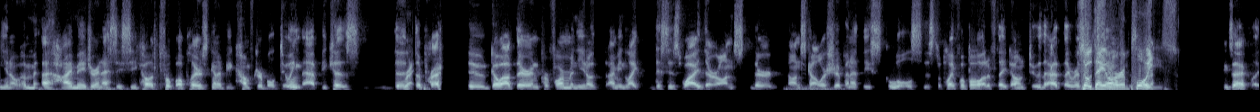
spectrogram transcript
you know a, a high major and SEC college football player is going to be comfortable doing that because the right. the pressure to go out there and perform and you know i mean like this is why they're on they're on scholarship and at these schools is to play football and if they don't do that they risk so they are employees exactly.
